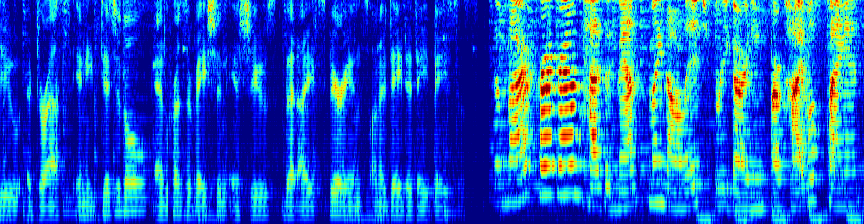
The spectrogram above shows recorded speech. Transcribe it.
to address any digital and preservation issues that I experience on a day-to-day -day basis. The MARA program has advanced my knowledge regarding archival science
